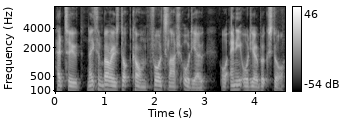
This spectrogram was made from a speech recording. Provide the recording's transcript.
head to nathanburrows.com forward slash audio or any audiobook store.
